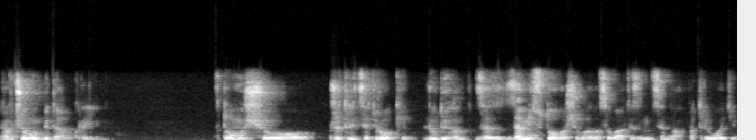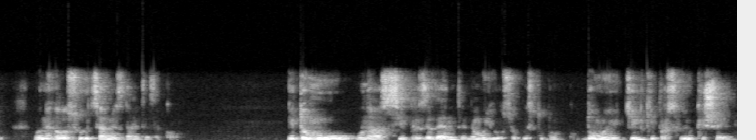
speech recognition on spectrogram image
А в чому біда України? В тому, що вже 30 років люди замість того, щоб голосувати за націонал-патріотів, вони голосують самі знаєте за кого. І тому у нас всі президенти, на мою особисту думку, думають тільки про свою кишеню.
